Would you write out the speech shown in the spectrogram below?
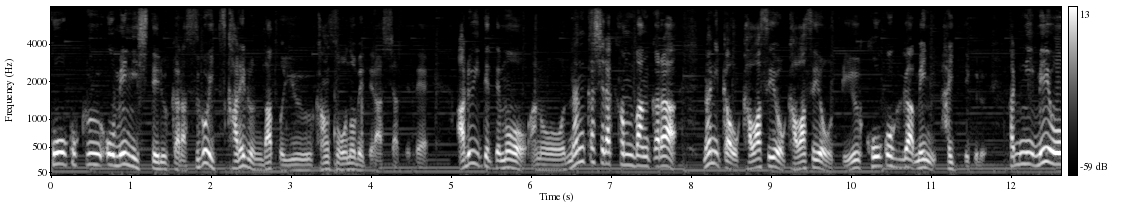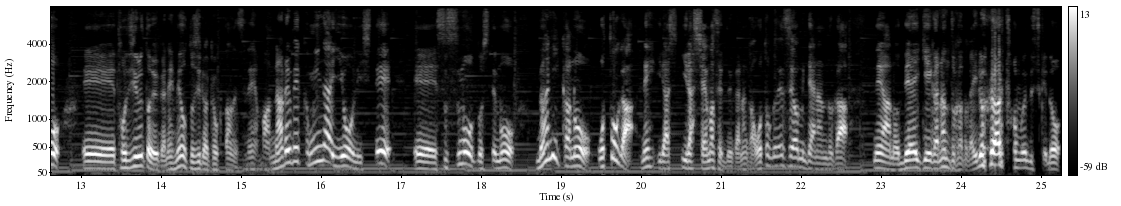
広告を目にしてるからすごい疲れるんだという感想を述べてらっしゃってて、歩いてても、あの、何かしら看板から何かを買わせよう、買わせようっていう広告が目に入ってくる。仮に目を、えー、閉じるというかね、目を閉じるは極端ですね。まあ、なるべく見ないようにして、えー、進もうとしても、何かの音がね、いらっしゃいませというか、なんかお得ですよみたいなのとか、ね、あの、出会い系がなんとかとかいろいろあると思うんですけど、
